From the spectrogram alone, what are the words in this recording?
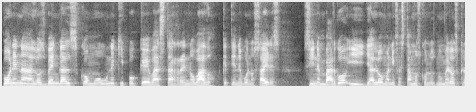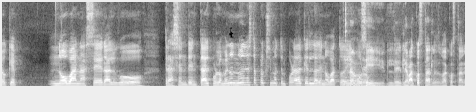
ponen a los Bengals como un equipo que va a estar renovado, que tiene Buenos Aires. Sin embargo, y ya lo manifestamos con los números, creo que no van a ser algo trascendental, por lo menos no en esta próxima temporada que es la de novato de No, sí, le, va a costar, les va a costar,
